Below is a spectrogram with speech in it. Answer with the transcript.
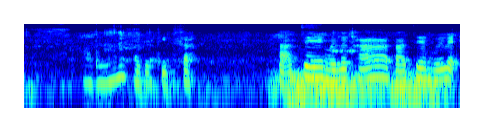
ๆเอาเลยใครจะกินค่ะ ตาแจ้งเลยเลยค่ะ ตาแจ้งเลยแหละ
